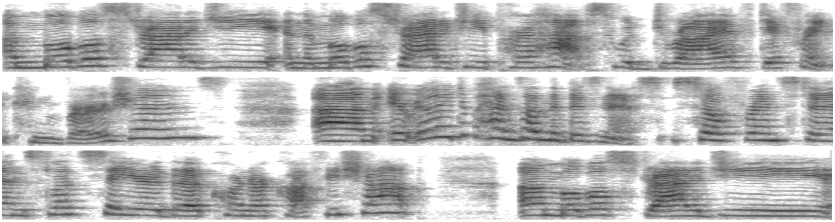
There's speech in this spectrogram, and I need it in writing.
a mobile strategy, and the mobile strategy perhaps would drive different conversions. Um, it really depends on the business. So, for instance, let's say you're the corner coffee shop a mobile strategy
